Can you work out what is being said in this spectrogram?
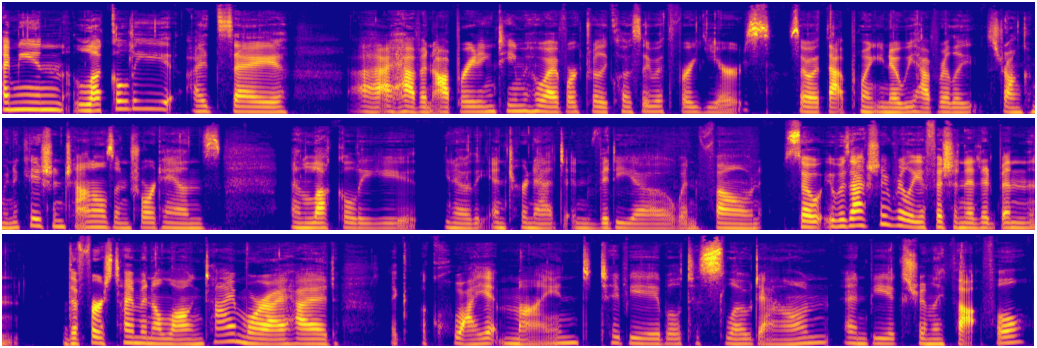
I mean, luckily, I'd say uh, I have an operating team who I've worked really closely with for years. So at that point, you know, we have really strong communication channels and shorthands. And luckily, you know, the internet and video and phone. So it was actually really efficient. It had been the first time in a long time where I had like a quiet mind to be able to slow down and be extremely thoughtful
